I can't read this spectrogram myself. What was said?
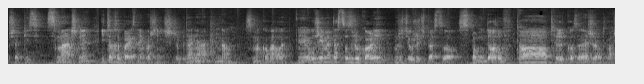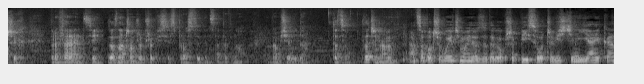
przepis, smaczny i to chyba jest najważniejsze, żeby dania nam smakowały. E, Użyjemy pesto z rukoli, możecie użyć pesto z pomidorów, to tylko zależy od Waszych preferencji. Zaznaczam, że przepis jest prosty, więc na pewno Wam się uda. To co? Zaczynamy. A co potrzebujecie, moi drodzy, do tego przepisu? Oczywiście jajka,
